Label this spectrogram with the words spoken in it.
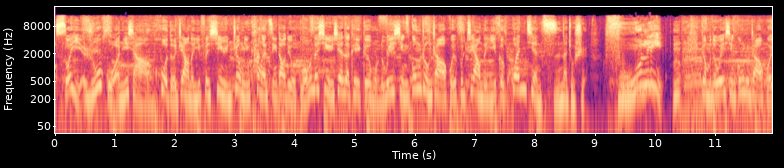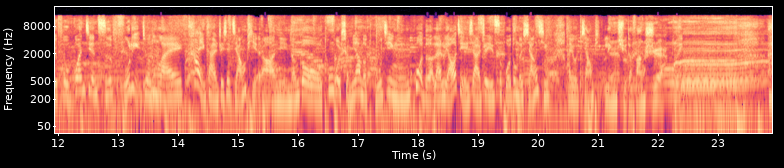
所以，如果你想获得这样的一份幸运证明，看看自己到底有多么的幸运，现在可以给我们的微信公众账号回复这样的一个关键词，那就是福利。嗯，给我们的微信公众账号回复关键词“福利”，就能来看一看这些奖品啊，你能够通过什么样的途径获得，来了解一下这一次活动的详情，还有奖品领取的方式。对。唉，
